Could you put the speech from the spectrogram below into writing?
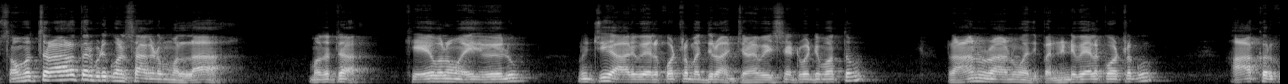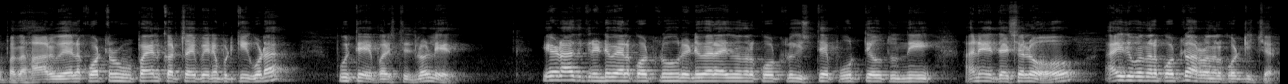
సంవత్సరాల తరబడి కొనసాగడం వల్ల మొదట కేవలం ఐదు వేలు నుంచి ఆరు వేల కోట్ల మధ్యలో అంచనా వేసినటువంటి మొత్తం. రాను రాను అది పన్నెండు వేల కోట్లకు ఆఖరుకు పదహారు వేల కోట్ల రూపాయలు ఖర్చు అయిపోయినప్పటికీ కూడా పూర్తి అయ్యే పరిస్థితిలో లేదు. ఏడాదికి రెండు వేల కోట్లు రెండు వేల ఐదు వందల కోట్లు ఇస్తే పూర్తి అవుతుంది అనే దశలో ఐదు వందల కోట్లు ఆరు వందల కోట్లు ఇచ్చారు.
